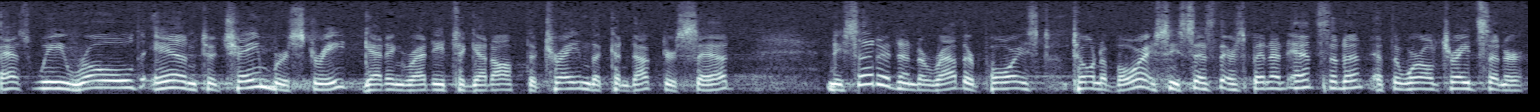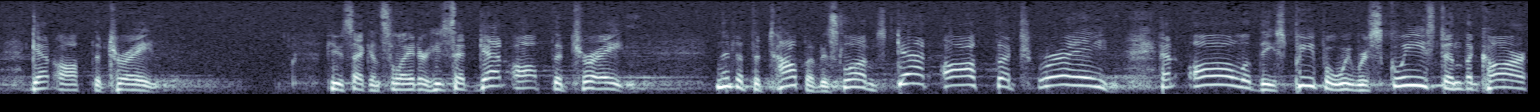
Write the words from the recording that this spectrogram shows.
As we rolled into Chambers Street, getting ready to get off the train, the conductor said, and he said it in a rather poised tone of voice. He says, There's been an incident at the World Trade Center. Get off the train. A few seconds later, he said, Get off the train. And then at the top of his lungs, Get off the train. And all of these people, we were squeezed in the car,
